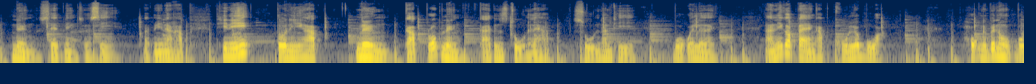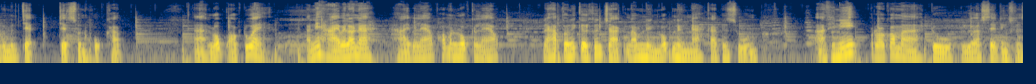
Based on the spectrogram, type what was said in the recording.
1 เศษ1ส่วน4แบบนี้นะครับ ทีนี้ตัวนี้ครับ 1 กับลบ 1 กลายเป็น 0 แล้วครับ 0 ทันที บวกไว้เลย อันนี้ก็แปลงครับคูณแล้วบวก 6 1 เป็น6บวก1เป็น 7 7ส่วน6ครับ อ่า ลบออกด้วย อันนี้หายไปแล้วนะ หายไปแล้วเพราะมันลบกันแล้วนะครับ ตัวนี้เกิดขึ้นจากนำ1ลบ1นะ กลายเป็น 0 อ่า ทีนี้เราก็มาดูเหลือเศษ1ส่วน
